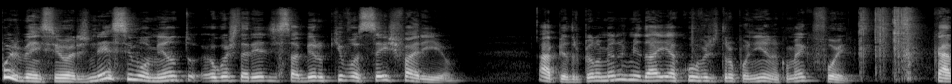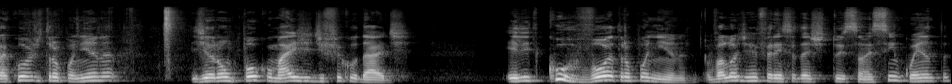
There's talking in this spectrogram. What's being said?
Pois bem, senhores, nesse momento eu gostaria de saber o que vocês fariam. Ah, Pedro, pelo menos me dá aí a curva de troponina, como é que foi? Cara, a curva de troponina gerou um pouco mais de dificuldade. Ele curvou a troponina. O valor de referência da instituição é 50,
